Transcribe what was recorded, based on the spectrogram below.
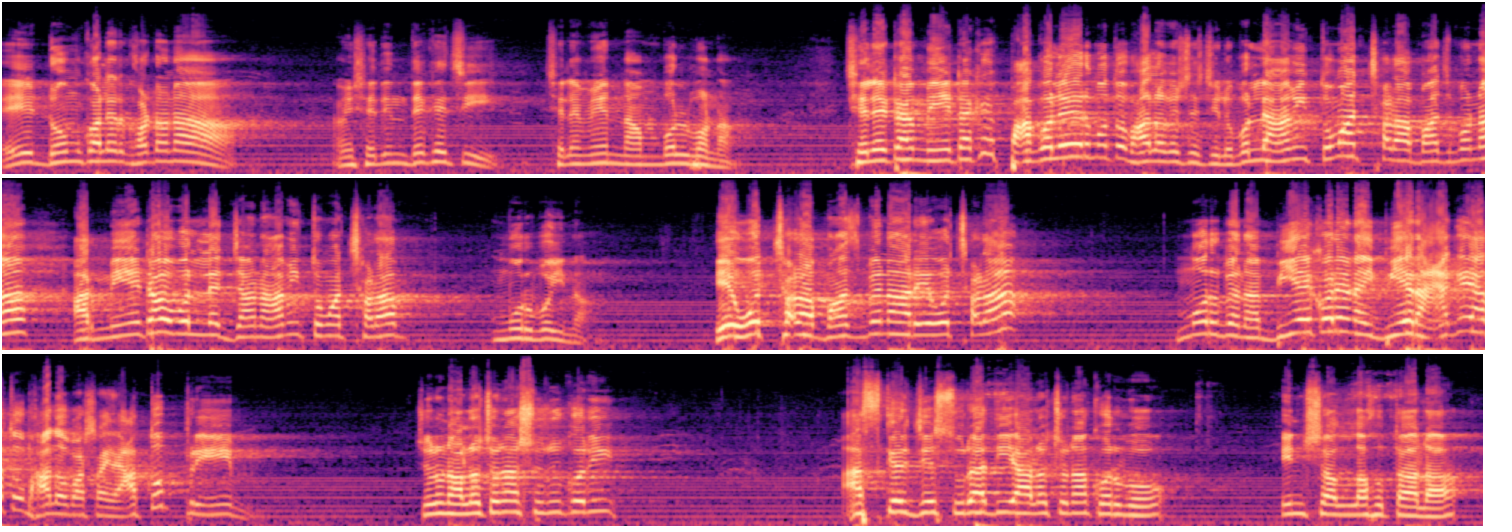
এই ডোমকলের ঘটনা আমি সেদিন দেখেছি, ছেলে মেয়ের নাম বলব না। ছেলেটা মেয়েটাকে পাগলের মতো ভালোবেসেছিল, বললে আমি তোমার ছাড়া বাঁচবো না, আর মেয়েটাও বললে, জান, আমি তোমার ছাড়া মরবই না। এ ওর ছাড়া বাঁচবে না, আর এ ওর ছাড়া মরবে না। বিয়ে করে নাই, বিয়ের আগে এত ভালোবাসায়, এত প্রেম। চলুন আলোচনা শুরু করি। আজকের যে সুরা দিয়ে আলোচনা করব, ইনশাআল্লাহ তাআলা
